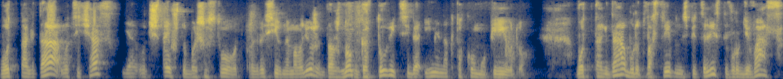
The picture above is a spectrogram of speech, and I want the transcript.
Вот тогда, вот сейчас, я вот считаю, что большинство вот прогрессивной молодежи должно готовить себя именно к такому периоду. Вот тогда будут востребованы специалисты вроде вас,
